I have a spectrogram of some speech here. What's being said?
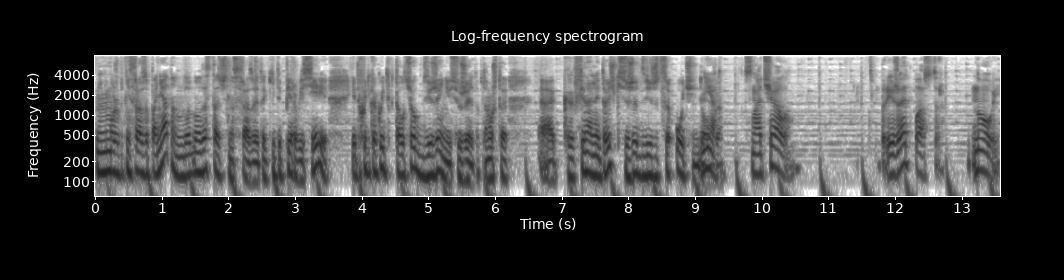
Ну, может быть, не сразу понятно, но, но достаточно сразу. Это какие-то первые серии. Это хоть какой-то толчок к движению сюжета, потому что э, к финальной точке сюжет движется очень долго. Нет, сначала приезжает пастор новый,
